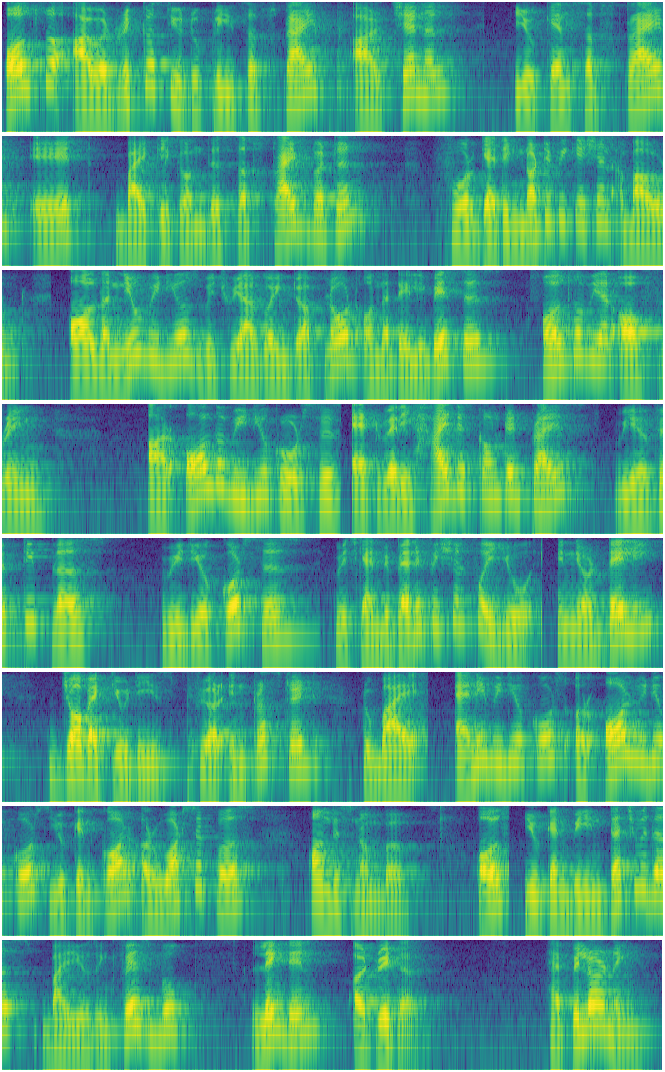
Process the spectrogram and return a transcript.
Also, I would request you to please subscribe our channel. You can subscribe it by click on this subscribe button for getting notification about all the new videos which we are going to upload on the daily basis. Also, we are offering are all the video courses at very high discounted price. We have 50 plus video courses which can be beneficial for you in your daily job activities. If you are interested to buy any video course or all video course, you can call or WhatsApp us on this number. Also, you can be in touch with us by using Facebook, LinkedIn or Twitter. Happy learning!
